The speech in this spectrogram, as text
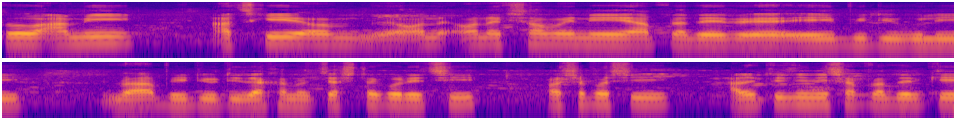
তো আমি আজকে অনেক সময় নিয়ে আপনাদের এই ভিডিওগুলি বা ভিডিওটি দেখানোর চেষ্টা করেছি। পাশাপাশি আরেকটি জিনিস আপনাদেরকে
